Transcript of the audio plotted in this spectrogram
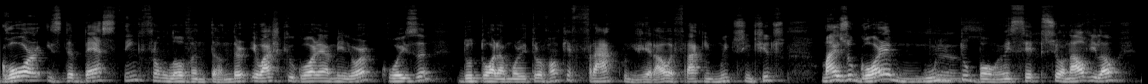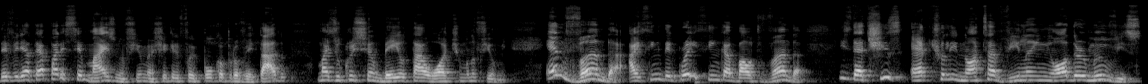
Gore is the best thing from Love and Thunder. Eu acho que o Gore é a melhor coisa do Thor Amor e Trovão, que é fraco em geral, é fraco em muitos sentidos, mas o Gore é muito Yes. bom, é um excepcional vilão. Deveria até aparecer mais no filme, achei que ele foi pouco aproveitado, mas o Christian Bale tá ótimo no filme. And Wanda, I think the great thing about Wanda is that she's actually not a villain in other movies,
